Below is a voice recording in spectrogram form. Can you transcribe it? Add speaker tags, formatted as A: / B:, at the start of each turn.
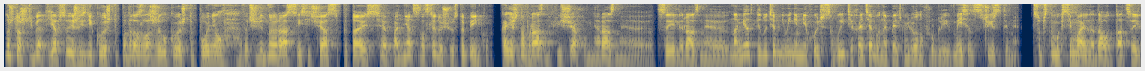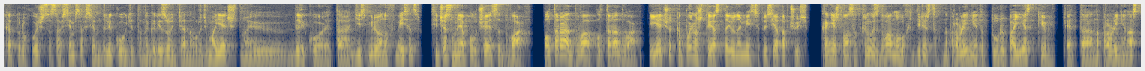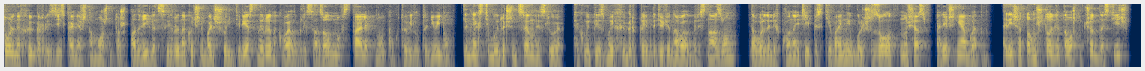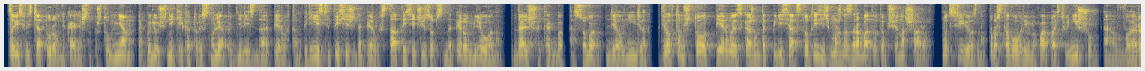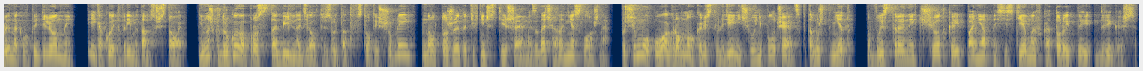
A: Ну что ж, ребят, я в своей жизни кое-что подразложил, кое-что понял в очередной раз и сейчас пытаюсь подняться на следующую ступеньку. Конечно, в разных вещах у меня разные цели, разные наметки, но тем не менее мне хочется выйти хотя бы на 5 миллионов рублей в месяц чистыми. Собственно, максимально, да, вот та цель, которую хочется совсем-совсем далеко, где-то на горизонте, она вроде маячит, но и далеко, это 10 миллионов в месяц. Сейчас у меня получается 2. Полтора-два, полтора-два. И я четко понял, что я стою на месте, то есть я топчусь. Конечно, у нас открылось два новых интересных направления. Это туры поездки, это направление настольных игр. И здесь, конечно, можно тоже подвигаться. И рынок очень большой, интересный рынок. Wildberries Озон мы встали. Ну, там, кто видел, кто не видел. Для меня, кстати, будет очень ценно, если вы какую-то из моих игр приобретете на Wildberries на Озон. Довольно легко найти. Пески войны, больше золота. Но сейчас речь не об этом. Речь о том, что для того, чтобы что-то достичь, в зависимости от уровня, конечно, потому что у меня были ученики, которые с нуля поднялись до первых там 50 тысяч, до первых 100 тысяч и, собственно, до первого миллиона. Дальше как бы особо дело не идет. Дело в том, что первые, скажем так, 50-100 тысяч можно зарабатывать вообще на шару. Вот серьезно. Просто вовремя попасть в нишу, а, в рынок в определенный и какое-то время там существовать. Немножко другой вопрос стабильно делать результатов в 100 тысяч рублей, но тоже это технически решаемая задача, она несложная. Почему у огромного количества людей ничего не получается? Потому что нет выстроенной, четкой, понятной системы, в которой ты двигаешься.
